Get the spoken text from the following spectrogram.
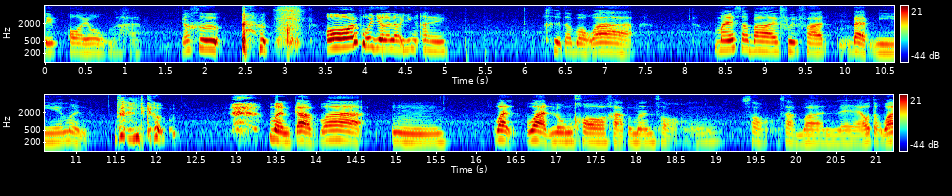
ลิปออยล์นะคะ ก็คือ โอ้ยพูดเยอะแล้วยิ่งไอ คือจะบอกว่า ไม่สบายฟืดฟัดแบบนี้เหมือนเหมือนกับ เหมือนกับว่า อืมหวัดหวัดลงคอค่ะ ประมาณสองสองสามวันแล้ว แต่ว่า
